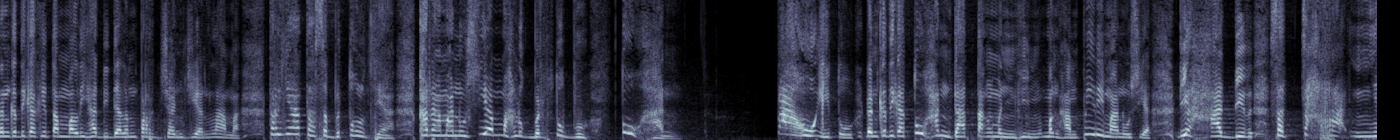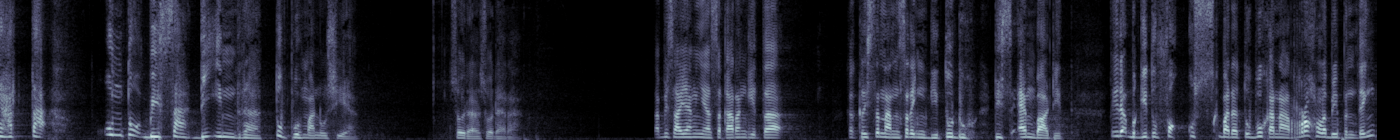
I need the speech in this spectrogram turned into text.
dan ketika kita melihat di dalam perjanjian lama, ternyata sebetulnya karena manusia makhluk bertubuh, Tuhan tahu itu dan ketika Tuhan datang menghampiri manusia, dia hadir secara nyata untuk bisa diindra tubuh manusia. Saudara-saudara, tapi sayangnya sekarang kita kekristenan sering dituduh disembodied. Tidak begitu fokus kepada tubuh karena roh lebih penting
